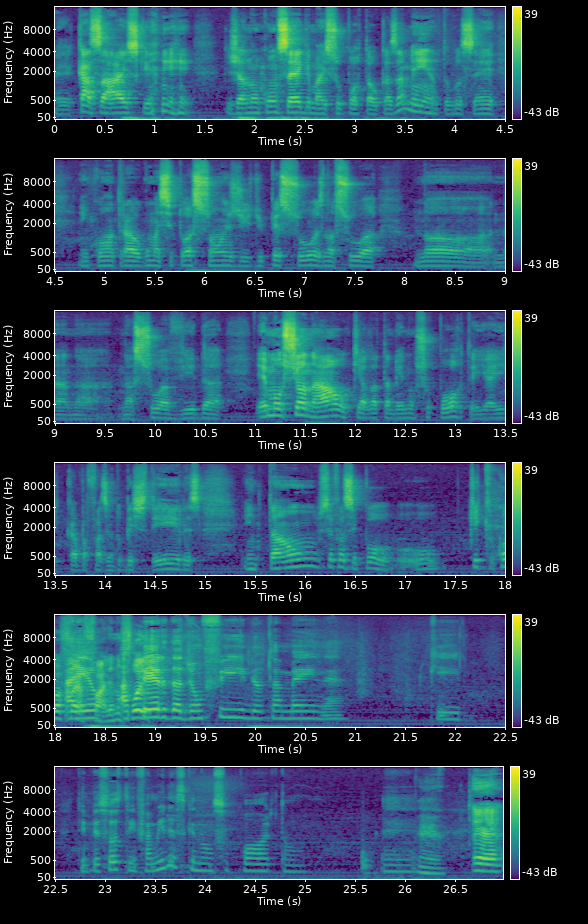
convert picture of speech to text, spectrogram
é, casais que, que já não conseguem mais suportar o casamento, você encontra algumas situações de, de pessoas na sua, no- na, na, na sua vida emocional que ela também não suporta e aí acaba fazendo besteiras. Então você fala assim, pô, o, que, qual foi Aí a falha? Não a foi perda de um filho também, né? Que tem pessoas, tem famílias que não suportam, é É,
